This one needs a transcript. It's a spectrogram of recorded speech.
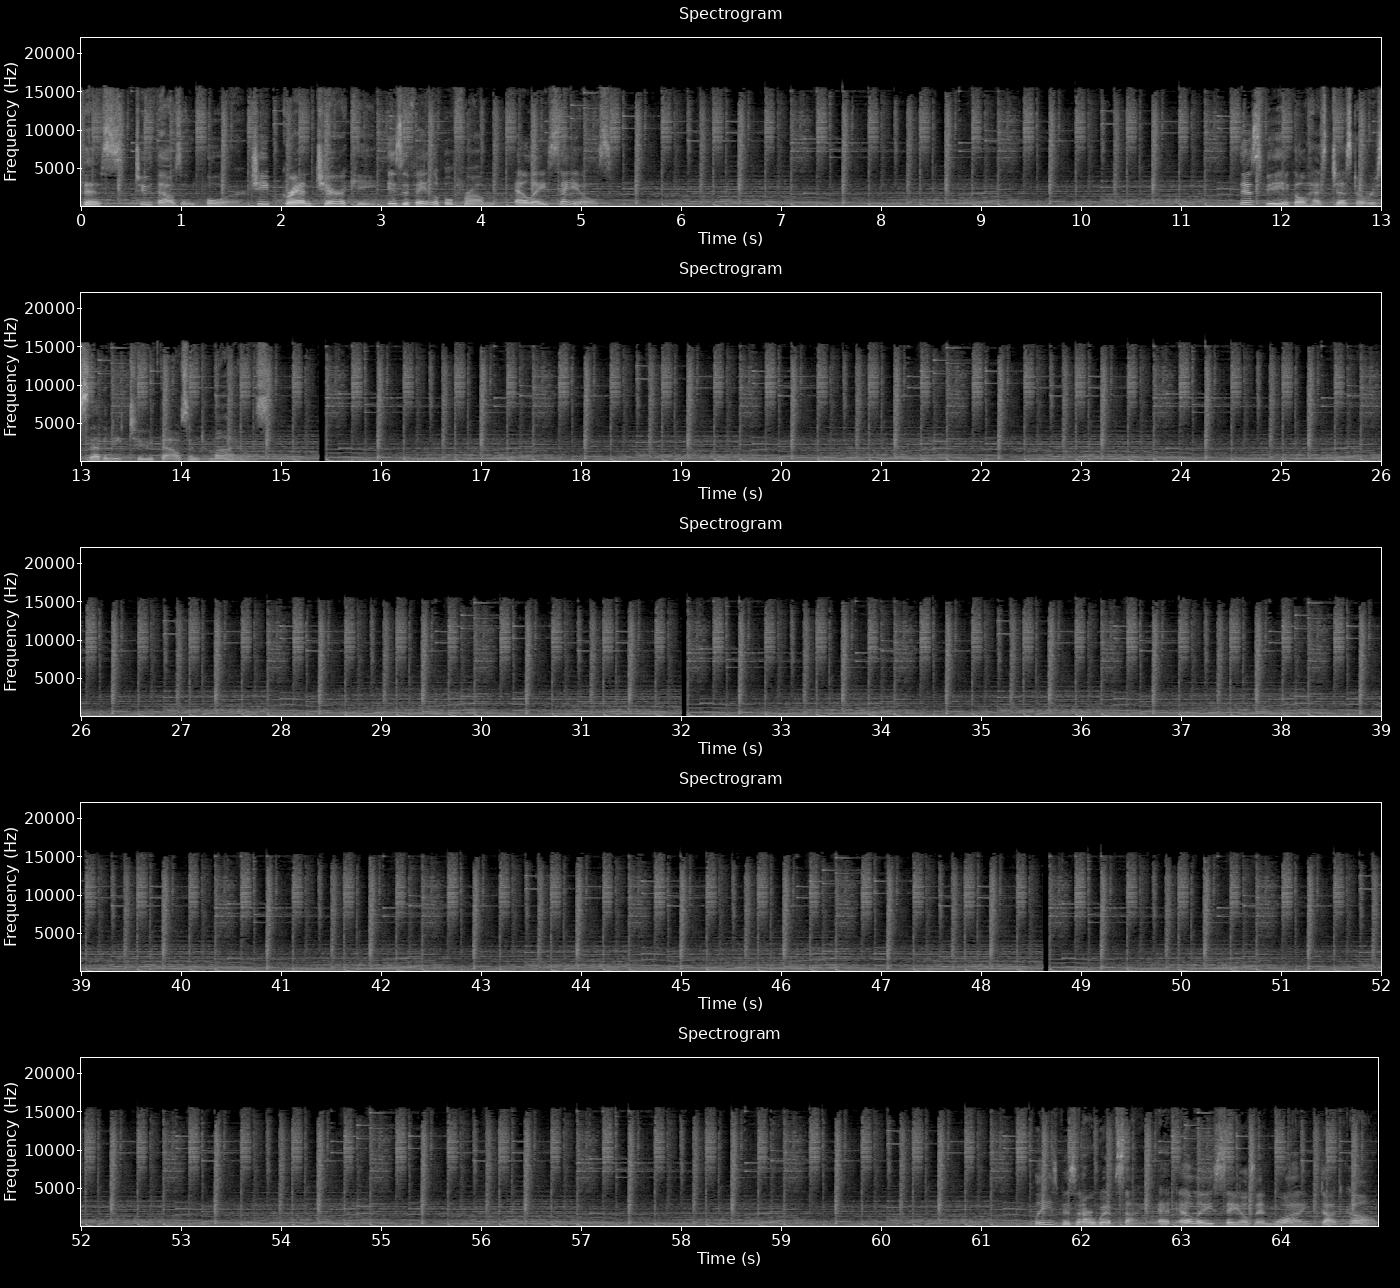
This 2004 Jeep Grand Cherokee is available from LA Sales. This vehicle has just over 72,000 miles. Please visit our website at lasalesny.com.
